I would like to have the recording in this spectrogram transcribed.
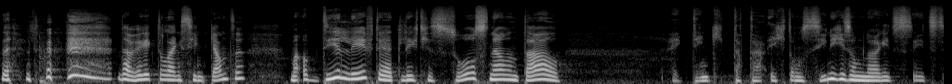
dat, dat werkte langs geen kanten. Maar op die leeftijd leert je zo snel een taal. Ik denk dat dat echt onzinnig is om daar iets, iets,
